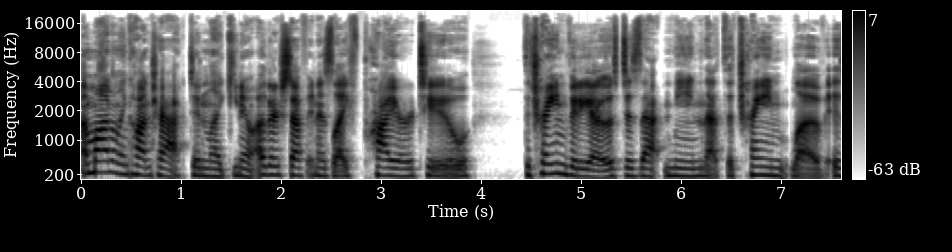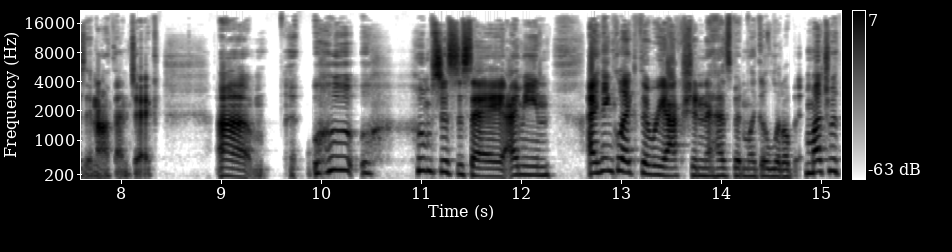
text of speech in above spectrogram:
a modeling contract and like you know other stuff in his life prior to the train videos? Does that mean that the train love is inauthentic? Um, who whom's just to say? I mean, I think like the reaction has been like a little bit much with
